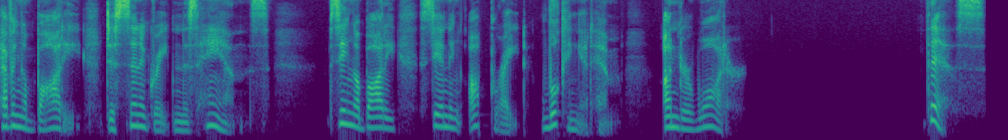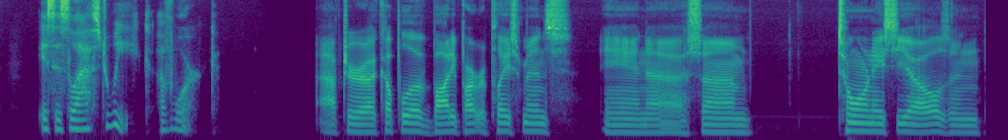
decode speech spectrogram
having a body disintegrate in his hands, seeing a body standing upright looking at him underwater. This is his last week of work. After a couple of body part replacements and uh, some torn ACLs and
